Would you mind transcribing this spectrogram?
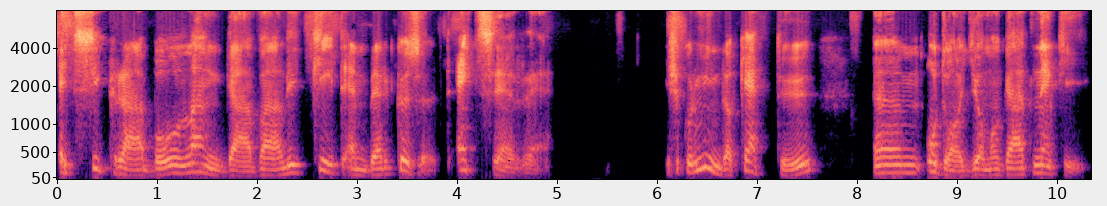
egy szikrából langá válik két ember között egyszerre. És akkor mind a kettő um, odaadja magát neki.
